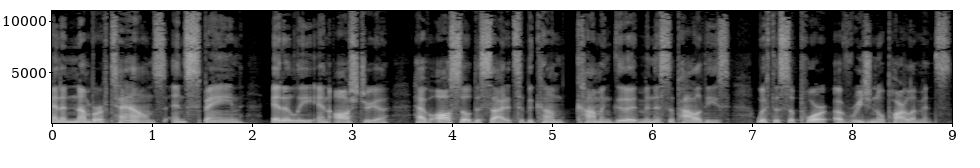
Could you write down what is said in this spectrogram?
and a number of towns in Spain, Italy, and Austria have also decided to become Common Good municipalities with the support of regional parliaments.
